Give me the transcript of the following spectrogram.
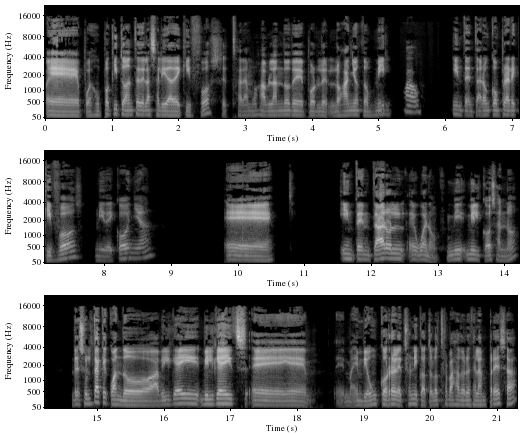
Eh, pues un poquito antes de la salida de Xbox, estaremos hablando de por los años 2000. Wow. Intentaron comprar Xbox, ni de coña. Eh, intentaron, eh, bueno, mil, mil cosas, ¿no? Resulta que cuando a Bill Gates, Bill Gates envió un correo electrónico a todos los trabajadores de la empresa,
